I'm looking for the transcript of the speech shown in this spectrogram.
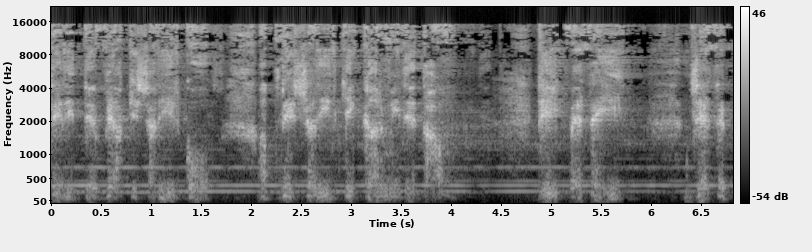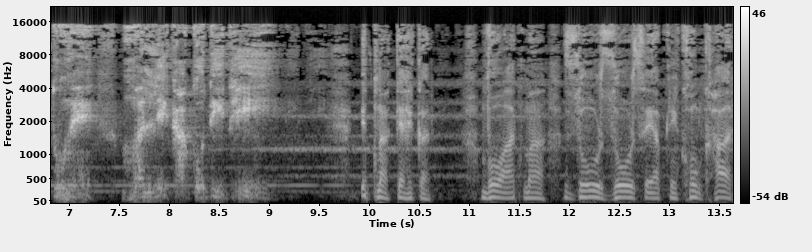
तेरी दिव्या के शरीर को अपने शरीर की गर्मी देता हूँ। ठीक वैसे ही, जैसे तूने मल्लिका को दी थी। इतना कहकर वो आत्मा ज़ोर ज़ोर से अपनी खूंखार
